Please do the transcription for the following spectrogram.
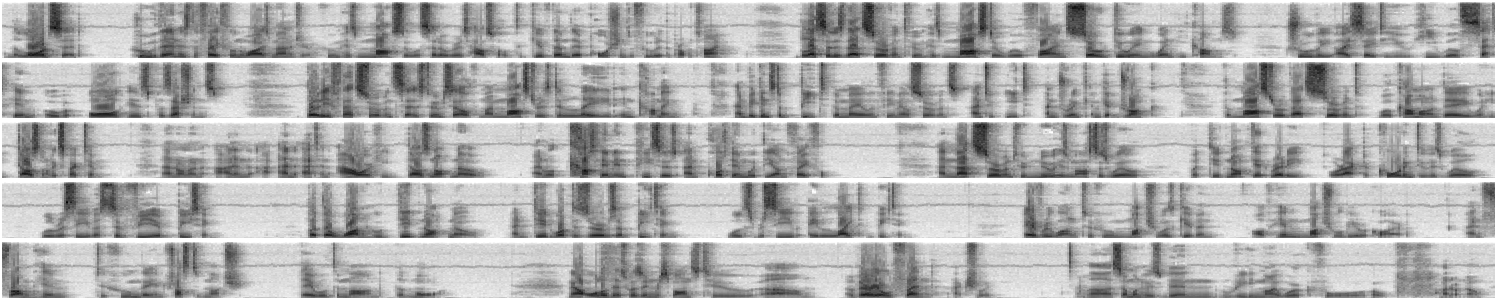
And the Lord said, who then is the faithful and wise manager, whom his master will set over his household, to give them their portions of food at the proper time? Blessed is that servant whom his master will find so doing when he comes. Truly, I say to you, he will set him over all his possessions. But if that servant says to himself, My master is delayed in coming, and begins to beat the male and female servants, and to eat and drink and get drunk, the master of that servant will come on a day when he does not expect him, and on an, and, and at an hour he does not know, and will cut him in pieces and put him with the unfaithful. And that servant who knew his master's will, but did not get ready or act according to his will, will receive a severe beating. But the one who did not know and did what deserves a beating will receive a light beating. Everyone to whom much was given, of him much will be required, and from him to whom they entrusted much, they will demand the more. Now, all of this was in response to um, a very old friend, actually. Uh, someone who's been reading my work for, oh, I don't know,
